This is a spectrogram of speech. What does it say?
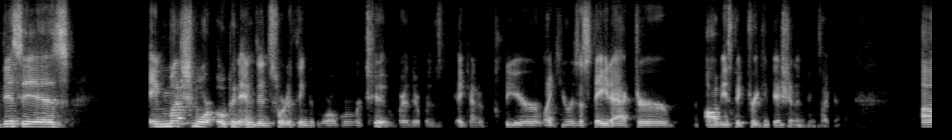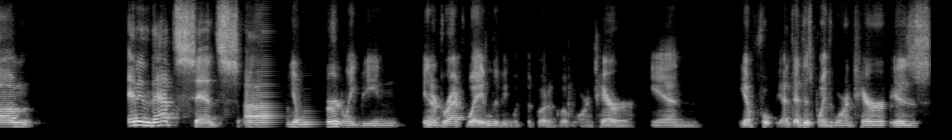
this is a much more open-ended sort of thing than World War II, where there was a kind of clear, like you're as a state actor, obvious victory condition, and things like that. Um, and in that sense, uh, you know, certainly being in a direct way living with the quote unquote war on terror. in you know, for, at, at, this point, the war on terror is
